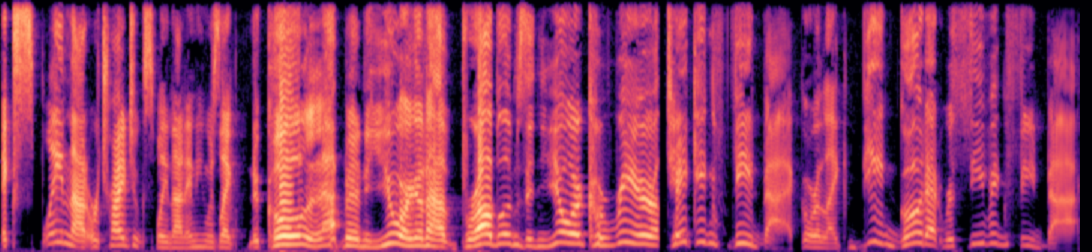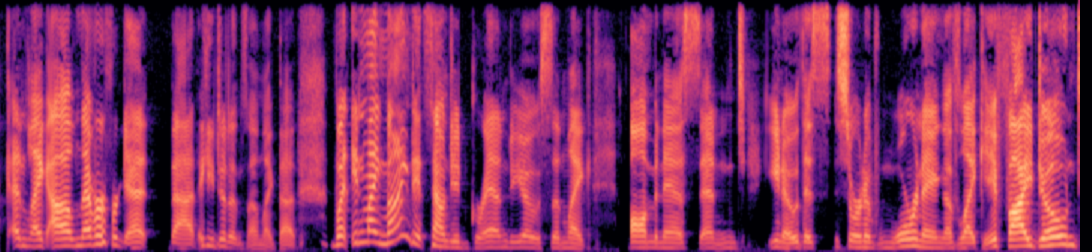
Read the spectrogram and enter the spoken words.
explained that or tried to explain that and he was like Nicole Lapin you are going to have problems in your career taking feedback or like being good at receiving feedback. And like I'll never forget that. He didn't sound like that. But in my mind it sounded grandiose and like ominous and you know this sort of warning of like if i don't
